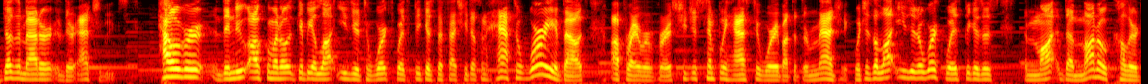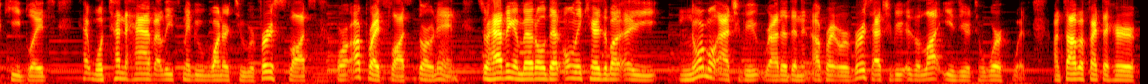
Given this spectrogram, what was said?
doesn't matter their attributes. However, the new Aqua Metal is going to be a lot easier to work with because the fact she doesn't have to worry about upright reverse, she just simply has to worry about that they're magic, which is a lot easier to work with because there's the, mo the mono-colored Keyblades that will tend to have at least maybe one or two reverse slots or upright slots thrown in. So having a metal that only cares about a normal attribute rather than an upright or reverse attribute is a lot easier to work with. On top of the fact that her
